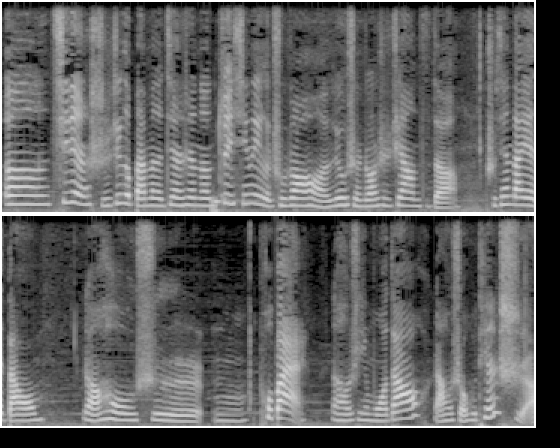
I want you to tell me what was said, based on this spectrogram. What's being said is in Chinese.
嗯，七点十这个版本的剑圣呢，最新的一个出装哈，六神装是这样子的。首先打野刀，然后是嗯破败，然后是一魔刀，然后守护天使，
